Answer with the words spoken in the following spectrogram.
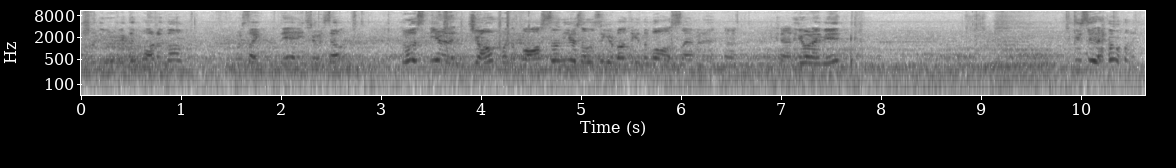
Oh, you think one of them was like Danny to himself? Throw us near and then jump when the ball's still near, so it looks like you're about to get the ball and slam it in. Okay. You know what I mean? You see that one?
